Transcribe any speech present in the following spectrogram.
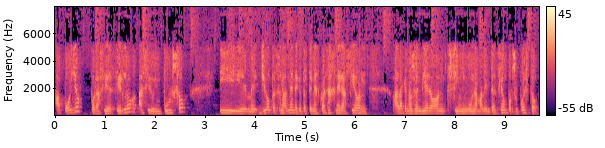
apoyo, por así decirlo, ha sido impulso. Y me, yo personalmente, que pertenezco a esa generación a la que nos vendieron sin ninguna mala intención, por supuesto,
